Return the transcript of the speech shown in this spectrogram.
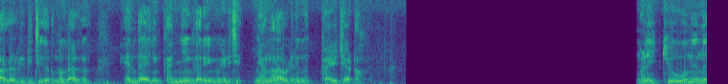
ആളുകൾ ഇടിച്ച് കയറുന്നുണ്ടായിരുന്നു. എന്തായാലും കഞ്ഞിയും കറിയും മേടിച്ച് ഞങ്ങൾ അവിടെ ഇരുന്ന് കഴിച്ചു കേട്ടോ. ഞങ്ങൾ ഈ ക്യൂ നിന്ന്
